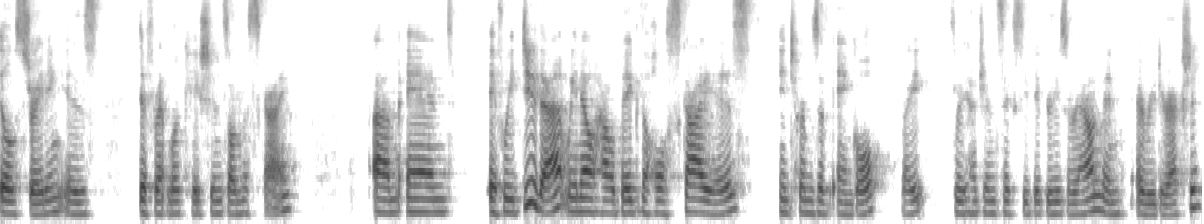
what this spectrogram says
illustrating is different locations on the sky. Um, and if we do that, we know how big the whole sky is in terms of angle, right? 360 degrees around in every direction.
